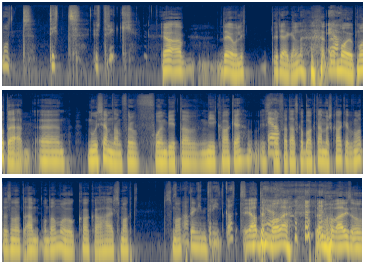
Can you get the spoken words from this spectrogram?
mot ditt uttrykk? Ja, det er jo litt regelen. det ja. må jo på en måte uh, Nå kommer de for å få en bit av min kake, i stedet ja. for at jeg skal bake deres kake. på en måte, sånn jeg, Og da må jo kaka her smake Smake dritgodt. Ja, det må det. Det må være liksom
